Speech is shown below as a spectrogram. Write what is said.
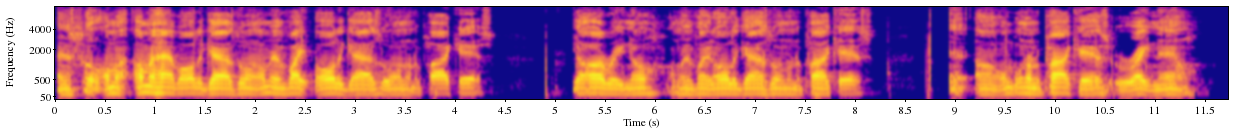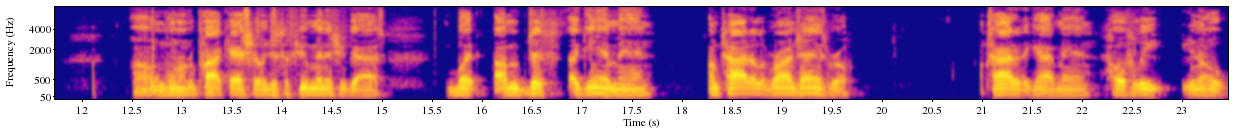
And so I'm gonna, I'm gonna have all the guys on. I'm gonna invite all the guys on on the podcast. Y'all already know. I'm gonna invite all the guys on on the podcast. And uh, I'm going on the podcast right now. Uh, I'm going on the podcast show in just a few minutes, you guys. But I'm just again, man. I'm tired of LeBron James, bro. I'm tired of the guy, man. Hopefully, you know,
